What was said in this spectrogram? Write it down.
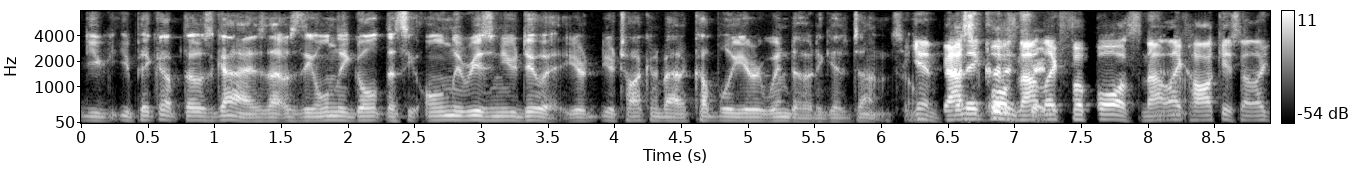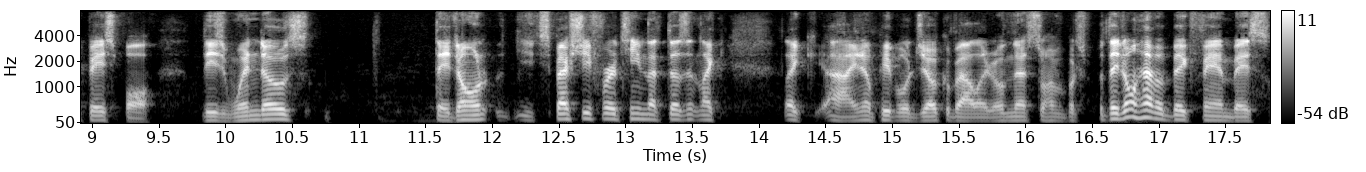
you you pick up those guys. That was the only goal. That's the only reason you do it. You're you're talking about a couple year window to get it done. So Again, basketball is couldn't not trade. like football. It's not like hockey. It's not like baseball. These windows, they don't, especially for a team that doesn't like, like uh, I know people joke about like, oh, Nets don't have a bunch, but they don't have a big fan base.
